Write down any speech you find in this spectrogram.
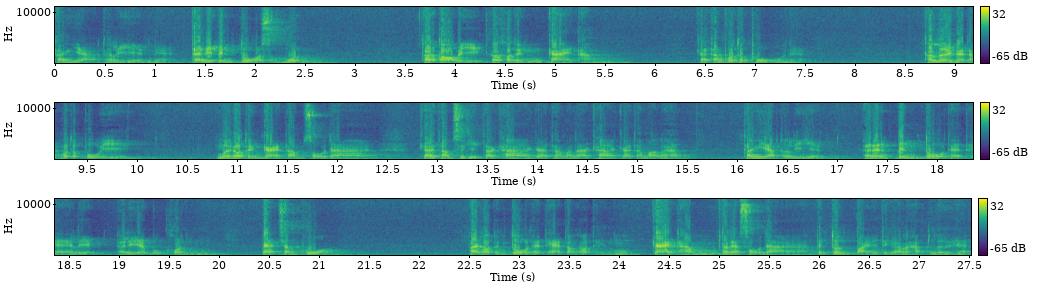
ทั้งหยาบทั้งละเอียดเนี่ยแต่นี้เป็นตัวสมมุติ ถ้าต่อไปอีกก็เข้าถึงกายธรรมกายธรรมพุทธภูเนี่ยถ้าเลยกายธรรมพุทธภูอีก เมื่อเข้าถึงกายธรรมโสดากายธรรมสกิตาคากายธรรมอนาคากายธรรมอรหัตทั้งหยาบทั้งละเอียด อันนั้นเป็นตัวแท้ๆเรียกอริยบุคคลแปดจำพวก ถ้าเขาถึงตัวแท้ๆต้องเข้าถึงกายธรรมตั้งแต่โสดาเป็นต้นไปถึงอรหัตเลยฮะ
